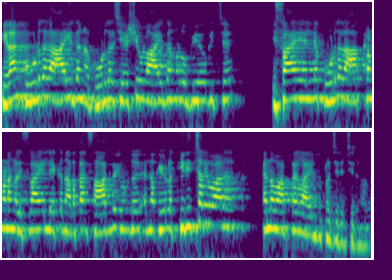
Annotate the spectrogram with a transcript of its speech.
ഇറാൻ കൂടുതൽ ആയുധങ്ങൾ കൂടുതൽ ശേഷിയുള്ള ആയുധങ്ങൾ ഉപയോഗിച്ച് ഇസ്രായേലിന് കൂടുതൽ ആക്രമണങ്ങൾ ഇസ്രായേലിലേക്ക് നടത്താൻ സാധ്യതയുണ്ട് എന്നൊക്കെയുള്ള തിരിച്ചറിവാണ് എന്ന വാർത്തകളായിരുന്നു പ്രചരിച്ചിരുന്നത്.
